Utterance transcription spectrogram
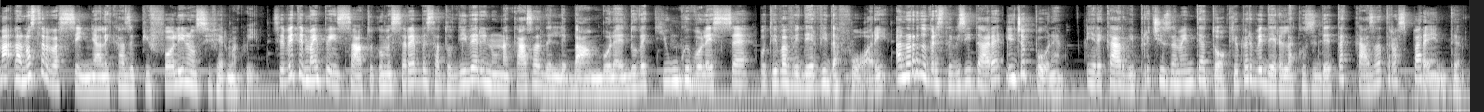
Ma la nostra rassegna alle case più folli non si ferma qui. Se avete mai pensato come sarebbe stato vivere in una casa delle bambole, dove chiunque volesse poteva vedervi da fuori, allora dovreste visitare il Giappone e recarvi precisamente a Tokyo per vedere la cosiddetta casa trasparente.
